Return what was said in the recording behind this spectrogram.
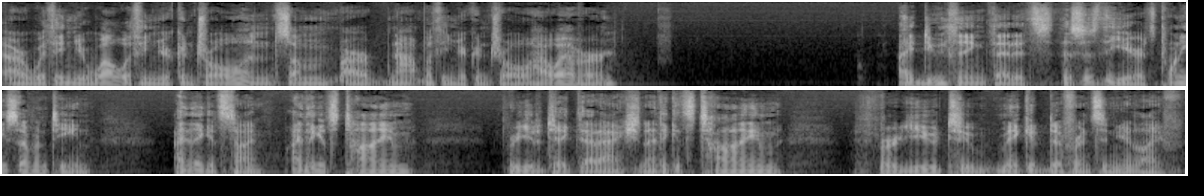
are within your well within your control, and some are not within your control. However, I do think that it's this is the year. It's 2017. I think it's time. I think it's time for you to take that action. I think it's time for you to make a difference in your life.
